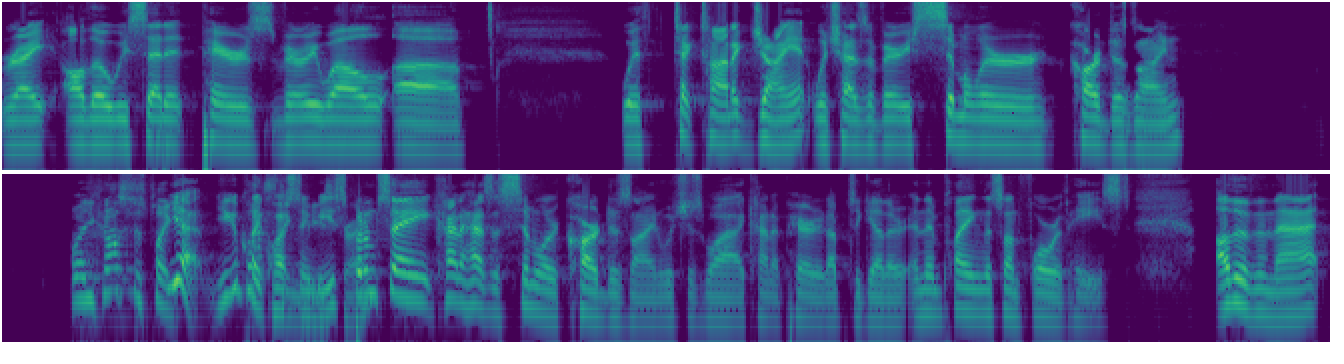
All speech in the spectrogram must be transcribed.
right? Although we said it pairs very well uh, with Tectonic Giant, which has a very similar card design. Well, you can also just play. yeah, you can play Questing Beast, Beast, right? but I'm saying it kind of has a similar card design, which is why I kind of paired it up together. And then playing this on four with haste. Other than that,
